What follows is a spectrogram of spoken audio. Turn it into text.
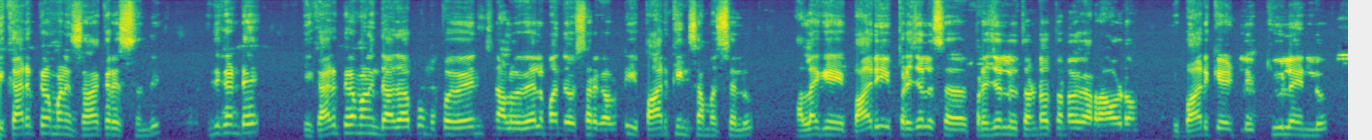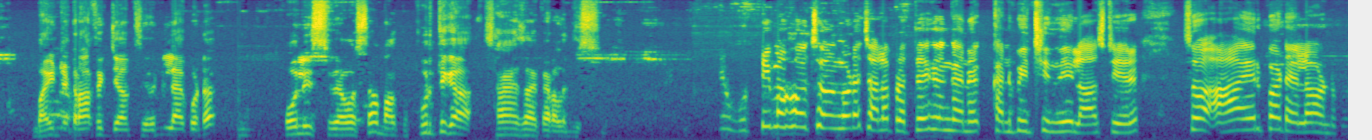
ఈ కార్యక్రమానికి సహకరిస్తుంది. ఎందుకంటే ఈ కార్యక్రమానికి దాదాపు ముప్పై వేల నుంచి నలభై వేల మంది వస్తారు కాబట్టి ఈ పార్కింగ్ సమస్యలు అలాగే భారీ ప్రజలు ప్రజలు తండ తొందరగా రావడం ఈ బారికేడ్లు క్యూ లైన్లు బయట ట్రాఫిక్ జామ్స్ ఇవన్నీ లేకుండా పోలీస్ వ్యవస్థ మాకు పూర్తిగా సహాయ సహకారాలు అందిస్తుంది. ఉట్టి మహోత్సవం కూడా చాలా ప్రత్యేకంగా కని- కనిపించింది లాస్ట్ ఇయర్ సో ఆ ఏర్పాటు ఎలా ఉండదు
